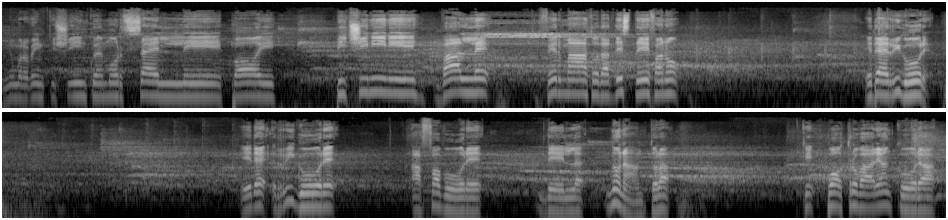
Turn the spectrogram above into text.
il numero 25 Morselli poi Piccinini Valle fermato da De Stefano ed è rigore. Ed è rigore a favore del Nonantola che può trovare ancora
